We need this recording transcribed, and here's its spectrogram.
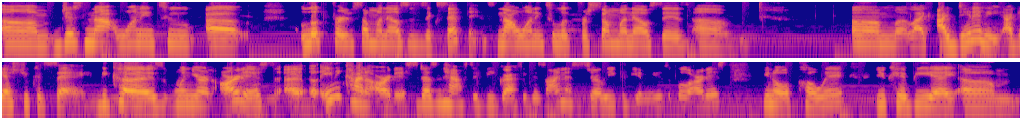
um, just not wanting to, uh, look for someone else's acceptance, not wanting to look for someone else's, um, um like identity i guess you could say. Because when you're an artist uh, any kind of artist doesn't have to be graphic design necessarily. You could be a musical artist you know a poet. You could be a um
